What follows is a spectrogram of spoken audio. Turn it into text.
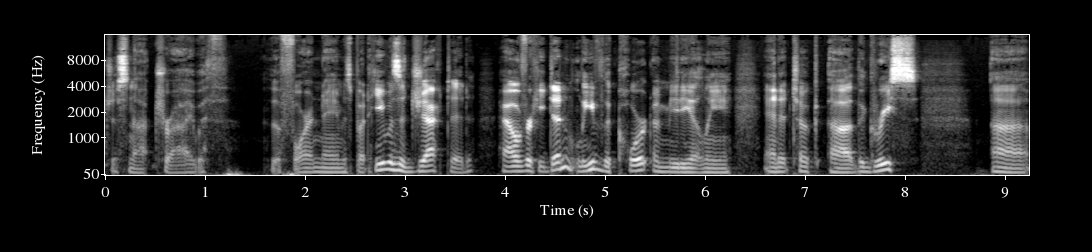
just not try with the foreign names, but he was ejected. However, he didn't leave the court immediately, and it took uh, the Greece, uh,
